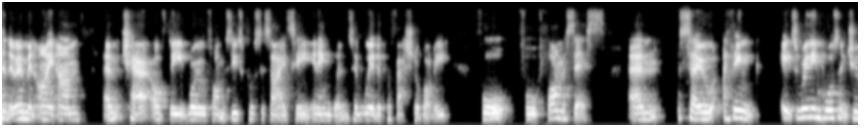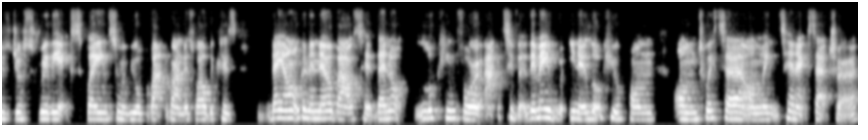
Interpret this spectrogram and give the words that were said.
at the moment i am um, chair of the royal pharmaceutical society in england so we're the professional body for for pharmacists. Um, so i think it's really important to just really explain some of your background as well because they aren't going to know about it they're not looking for it. active they may you know look you up on on twitter on linkedin etc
